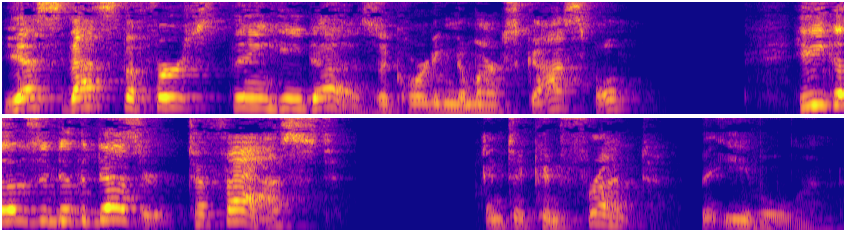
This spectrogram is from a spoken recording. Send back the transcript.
Yes, that's the first thing he does, according to Mark's gospel. He goes into the desert to fast and to confront the evil one.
